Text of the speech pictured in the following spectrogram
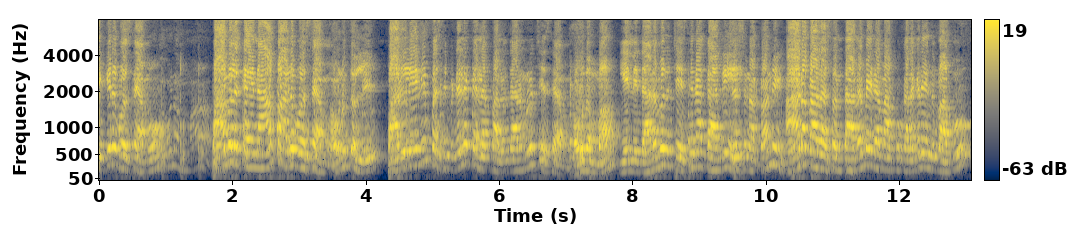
చక్కెర పోసాము. పాములకైనా పాలు పోసాము. అవును తల్లి. పాలు లేని పసిబిడ్డలకైనా పాలు దానములు చేశాము అవునమ్మా. ఎన్ని దానములు చేసినా కానీ చేసినా కానీ ఆడబాల సంతానమైన మాకు కలగలేదు బాబు.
